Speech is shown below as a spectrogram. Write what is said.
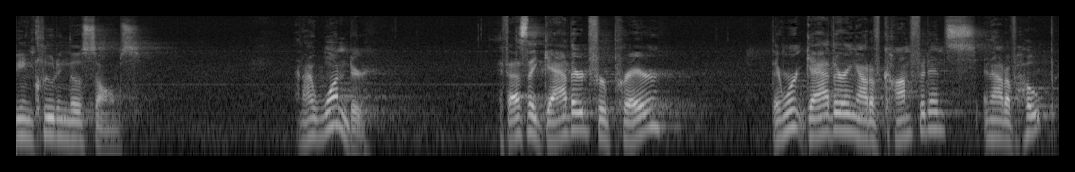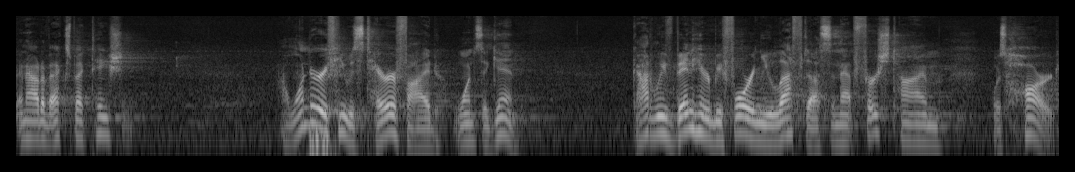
be including those Psalms. And I wonder if as they gathered for prayer, they weren't gathering out of confidence and out of hope and out of expectation. I wonder if he was terrified once again. God, we've been here before and you left us, and that first time was hard.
